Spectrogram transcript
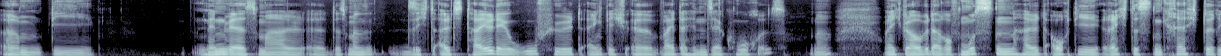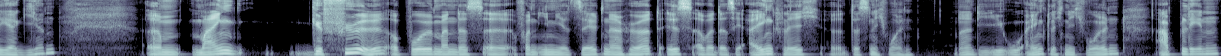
ähm, die, nennen wir es mal, äh, dass man sich als Teil der EU fühlt, eigentlich äh, weiterhin sehr hoch ist. Ne? Und ich glaube, darauf mussten halt auch die rechtesten Kräfte reagieren. Ähm, mein Gefühl, obwohl man das äh, von ihnen jetzt seltener hört, ist aber, dass sie eigentlich äh, das nicht wollen. Ne? Die EU eigentlich nicht wollen, ablehnen.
